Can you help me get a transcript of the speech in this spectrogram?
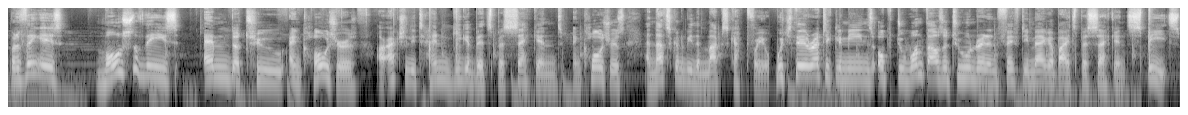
But the thing is, most of these M.2 enclosures are actually 10 gigabits per second enclosures and that's going to be the max cap for you which theoretically means up to 1250 megabytes per second speeds.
